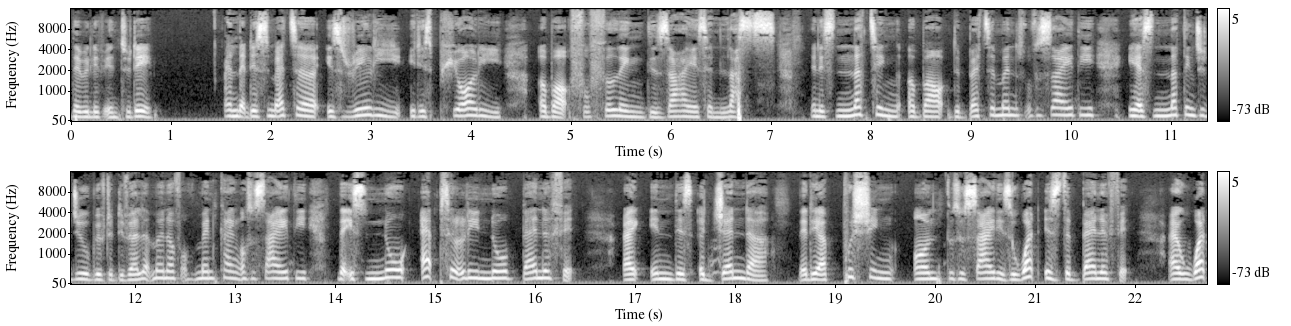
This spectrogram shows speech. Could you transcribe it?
that we live in today. And that this matter is really it is purely about fulfilling desires and lusts. And it's nothing about the betterment of society. It has nothing to do with the development of, of mankind or society. There is no absolutely no benefit right in this agenda that they are pushing onto societies what is the benefit right? what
